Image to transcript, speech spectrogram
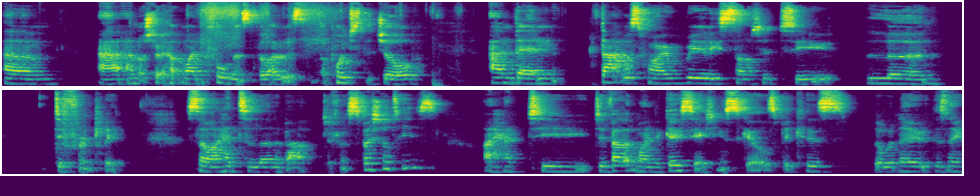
Um, I'm not sure it helped my performance, but I was appointed to the job, and then that was where I really started to learn differently. So I had to learn about different specialties. I had to develop my negotiating skills because there were no there's no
